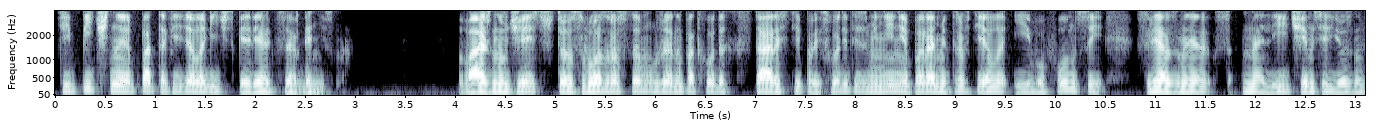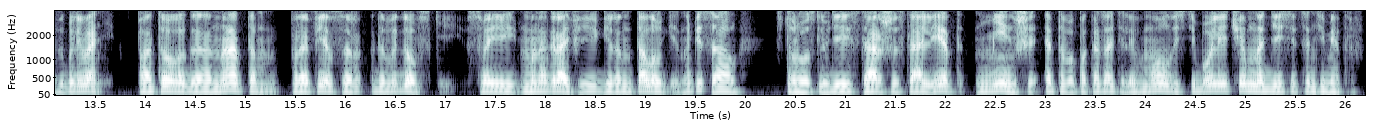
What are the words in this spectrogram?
типичная патофизиологическая реакция организма. Важно учесть, что с возрастом, уже на подходах к старости, происходит изменение параметров тела и его функций, связанные с наличием серьезных заболеваний. Патологоанатом профессор Давыдовский в своей монографии «Геронтология» написал, что рост людей старше 100 лет меньше этого показателя в молодости более чем на 10 сантиметров.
